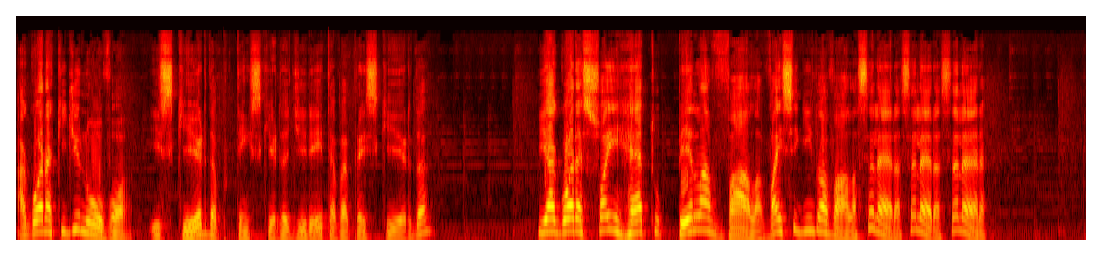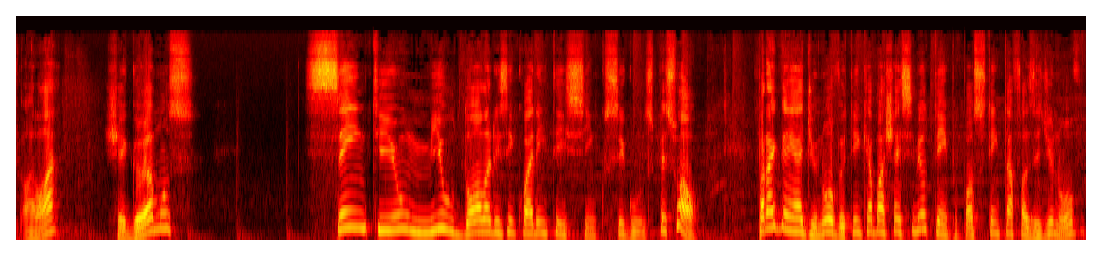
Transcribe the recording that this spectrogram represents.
Agora aqui de novo, ó, esquerda, porque tem esquerda direita, vai para a esquerda. E agora é só ir reto pela vala. Vai seguindo a vala. Acelera, acelera, acelera. Olha lá. Chegamos. 101 mil dólares em 45 segundos. Pessoal, para ganhar de novo, eu tenho que abaixar esse meu tempo. posso tentar fazer de novo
